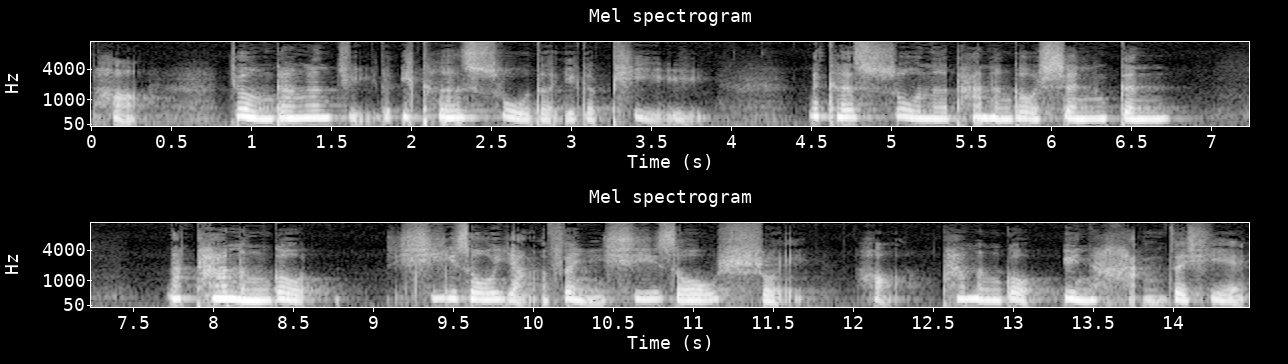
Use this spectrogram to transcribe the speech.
好，就我们刚刚举一个一棵树的一个譬喻。那棵树呢，它能够生根，那它能够吸收养分、吸收水，好，它能够蕴含这些。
